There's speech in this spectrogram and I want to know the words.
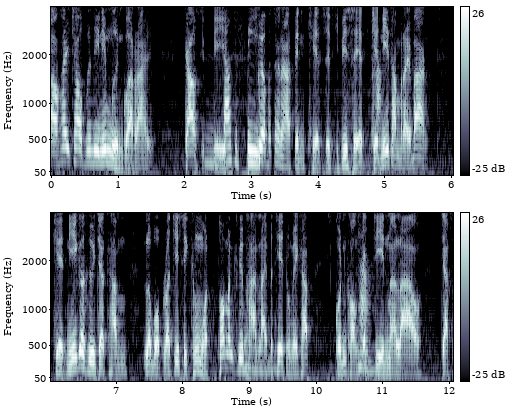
ลาวให้เช่าพื้นที่นี้หมื่นกว่าไร่90ปี90 ปี เพื่อพัฒนาเป็นเขตเศรษฐกิจพิเศษ เขตนี้ทำอะไรบ้าง เขตนี้ก็คือจะทำระบบโลจิสติกส์ทั้งหมด เพราะมันคือผ่านหลายประเทศถูกไหมครับ ขนของค่ะจากจีนมาลาว จากส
